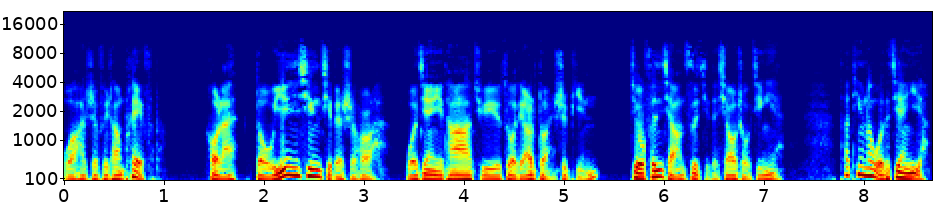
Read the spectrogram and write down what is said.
我还是非常佩服的。后来抖音兴起的时候啊。我建议他去做点短视频，就分享自己的销售经验。他听了我的建议啊，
